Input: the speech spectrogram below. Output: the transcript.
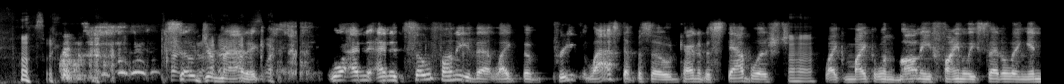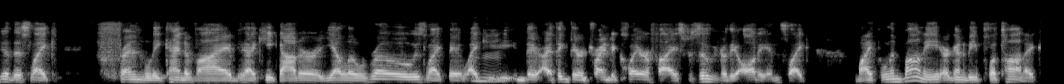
I was like so dramatic. Well, and and it's so funny that like the pre last episode kind of established uh-huh like Michael and Bonnie finally settling into this like friendly kind of vibe. Like he got her a yellow rose. Like they like Mhm. they're I think they're trying to clarify specifically for the audience like. Michael and Bonnie are going to be platonic,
